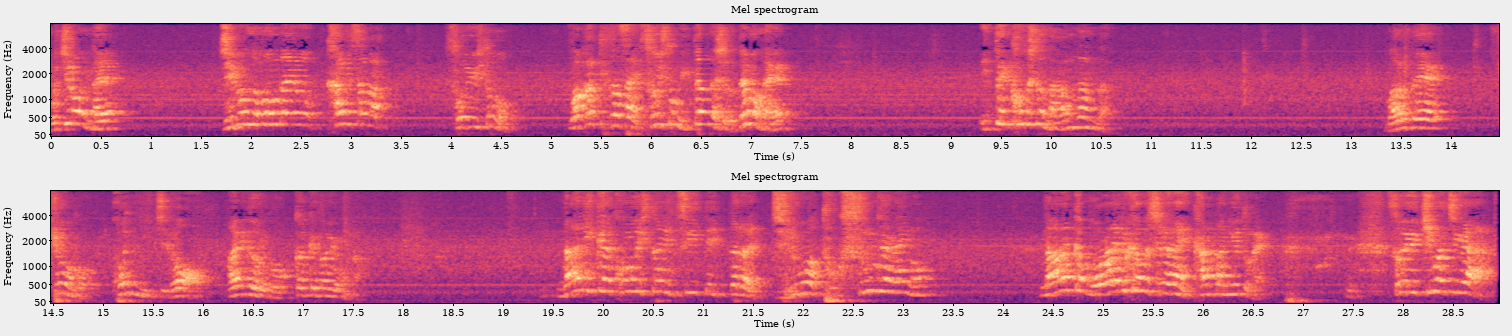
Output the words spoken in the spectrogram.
もちろんね自分の問題を神様そういう人も分かってください。そういう人もいたんでしょう。でもね一体この人何なんだ。まるで今日の今日のアイドルの追っかけのような何かこの人についていったら自分は得するんじゃないの？何かもらえるかもしれない。簡単に言うとね。そういう気持ちが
